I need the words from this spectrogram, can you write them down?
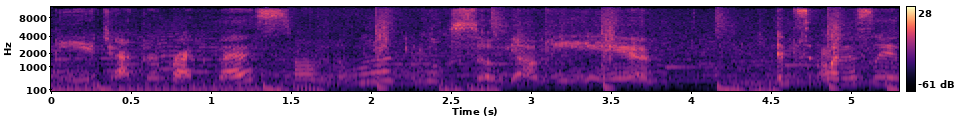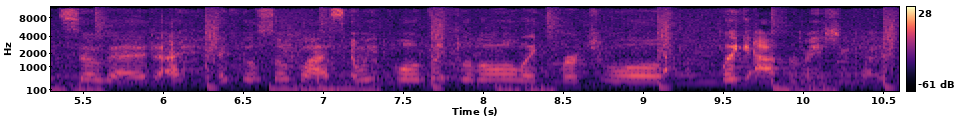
beach after breakfast. Um, look, it looks so yummy. It's honestly, it's so good. I, I feel so blessed. And we pulled like little like virtual like affirmation cards.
